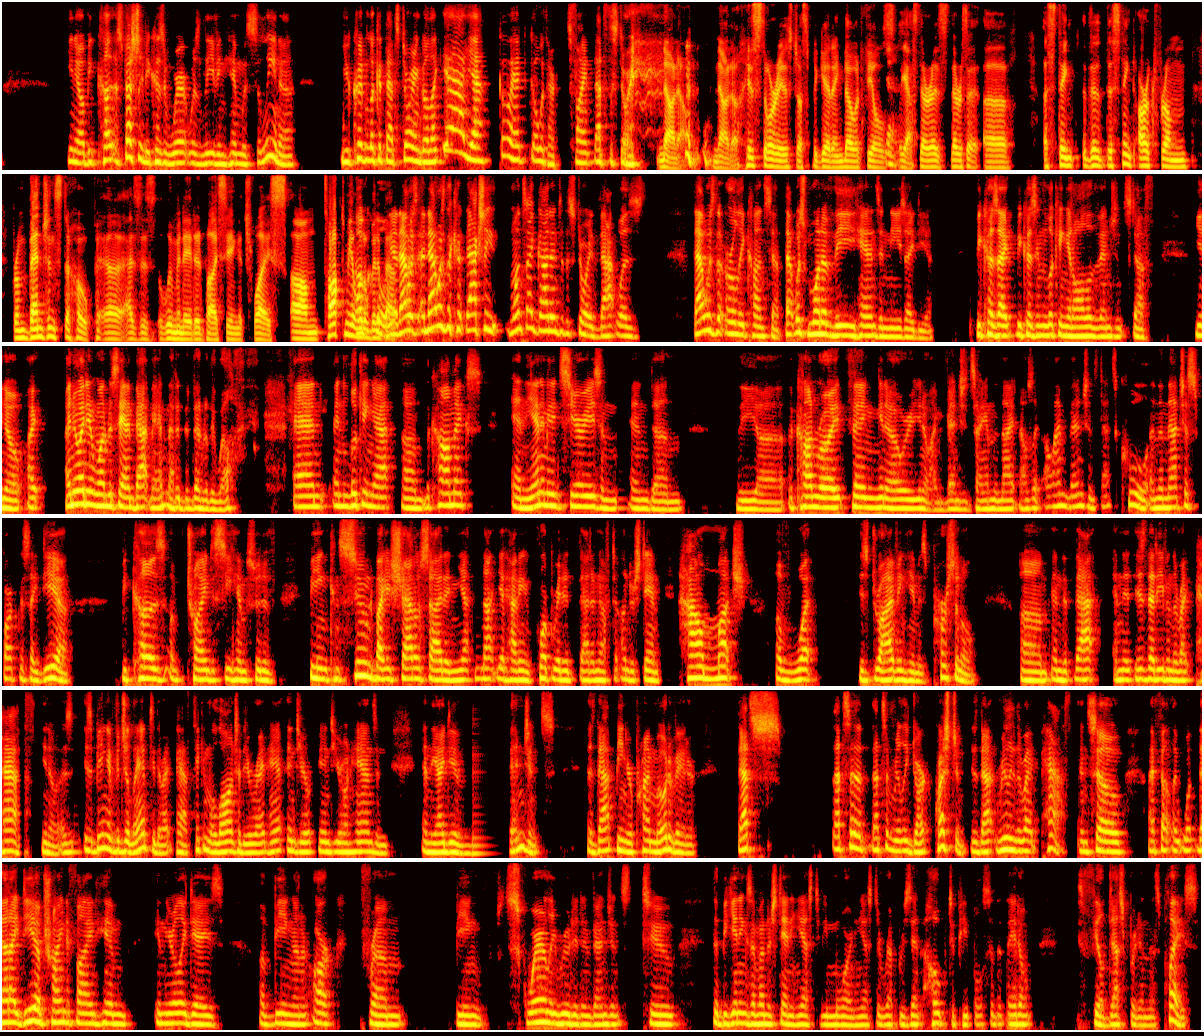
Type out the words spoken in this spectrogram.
you know, because, especially because of where it was leaving him with Selina, you couldn't look at that story and go like, yeah, yeah, go ahead, go with her. It's fine. That's the story. no, no, no, no. His story is just beginning, though it feels, yes, yes there is, there's a a distinct, the distinct arc from from vengeance to hope, uh, as is illuminated by seeing it twice. Um, talk to me a little oh, cool. bit about. Yeah, that was and that was the actually once I got into the story, that was that was the early concept. That was one of the hands and knees idea, because I because in looking at all of the vengeance stuff, you know, I I knew I didn't want to say I'm Batman. That had been done really well, and and looking at um, the comics and the animated series and and um, the uh, the Conroy thing, you know, or you know, I'm vengeance, I am the night. And I was like, oh, I'm vengeance, that's cool. And then that just sparked this idea because of trying to see him sort of being consumed by his shadow side and yet not yet having incorporated that enough to understand how much of what is driving him is personal. Um, and that that and is that even the right path? You know is, is being a vigilante the right path? Taking the law into your right hand into your into your own hands and and the idea of vengeance as that being your prime motivator that's that's a that's a really dark question. Is that really the right path? And so i felt like what that idea of trying to find him in the early days of being on an arc from being squarely rooted in vengeance to the beginnings of understanding he has to be more and he has to represent hope to people so that they don't feel desperate in this place.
